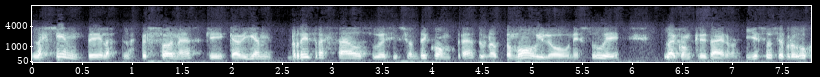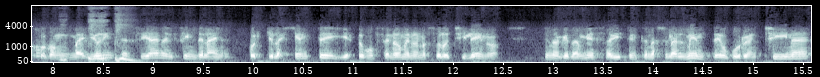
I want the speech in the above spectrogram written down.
la gente, las, las personas que, que, habían retrasado su decisión de compra de un automóvil o un SUV, la concretaron. Y eso se produjo con mayor intensidad en el fin del año, porque la gente, y esto es un fenómeno no solo chileno, sino que también se ha visto internacionalmente, ocurrió en China,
